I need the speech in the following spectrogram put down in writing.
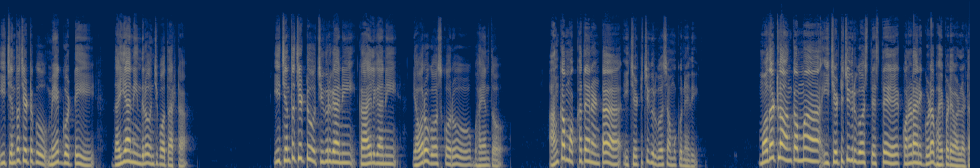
ఈ చింత చెట్టుకు మేగ్గొట్టి దయ్యాన్ని ఇందులో ఉంచిపోతారట. ఈ చింత చెట్టు చిగురు కానీ కాయలు కానీ ఎవరూ కోసుకోరు భయంతో. అంక మొక్కతేనంట ఈ చెట్టు చిగురు కోసి అమ్ముకునేది. మొదట్లో అంకమ్మ ఈ చెట్టు చిగురు కోసి తెస్తే కొనడానికి కూడా భయపడేవాళ్ళట.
